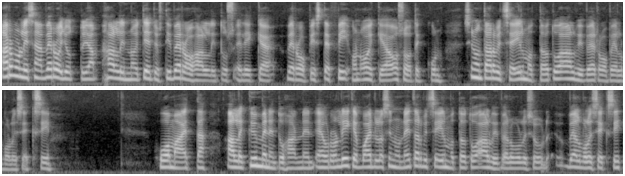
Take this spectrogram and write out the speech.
Arvonlisän verojuttuja hallinnoi tietysti verohallitus, eli vero.fi on oikea osoite, kun sinun tarvitsee ilmoittautua alviverovelvolliseksi. Huomaa, että alle 10 000 euron liikevaihdolla sinun ei tarvitse ilmoittautua alvivelvolliseksi,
